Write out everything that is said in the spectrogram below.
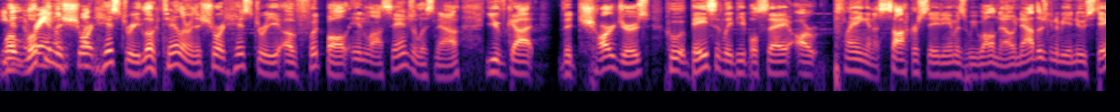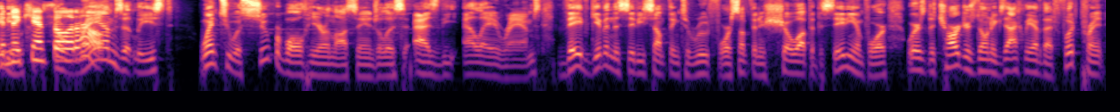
Well, look in the short when- history. Look, Taylor, in the short history of football in Los Angeles now, you've got the Chargers, who basically people say are playing in a soccer stadium, as we well know. Now there's going to be a new stadium. And they can't sell the it out. Rams, at least, went to a Super Bowl here in Los Angeles as the LA Rams. They've given the city something to root for, something to show up at the stadium for, whereas the Chargers don't exactly have that footprint.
